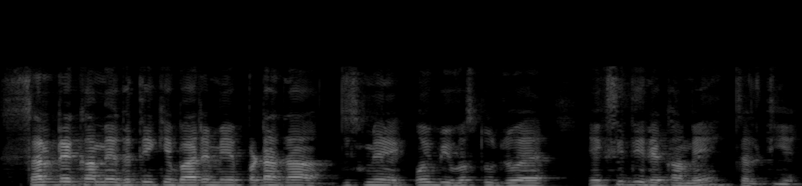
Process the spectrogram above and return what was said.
सरल रेखा में गति के बारे में पढ़ा था, जिसमें कोई भी वस्तु जो है, एक सीधी रेखा में चलती है।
